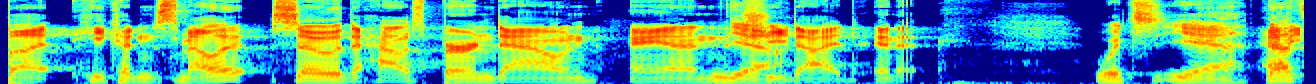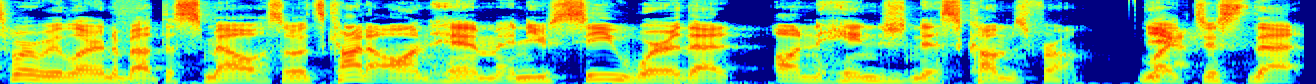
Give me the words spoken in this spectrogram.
but he couldn't smell it so the house burned down and Yeah. she died in it Which yeah, Heavy. that's where we learn about the smell. So it's kind of on him, and you see where that unhingedness comes from. Like Yeah. just that.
